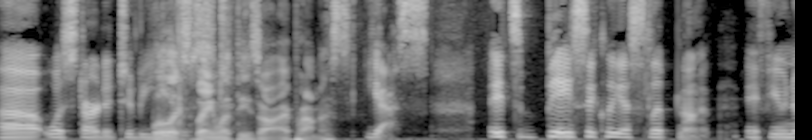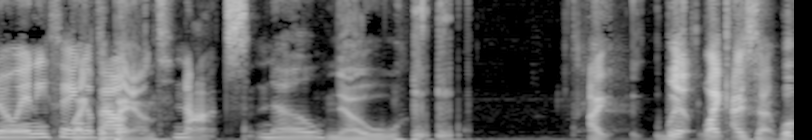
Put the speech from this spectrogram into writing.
uh, was started to be we'll used. explain what these are i promise Yes, it's basically a slip knot. If you know anything Like about knots, no. no i we, like i said we'll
